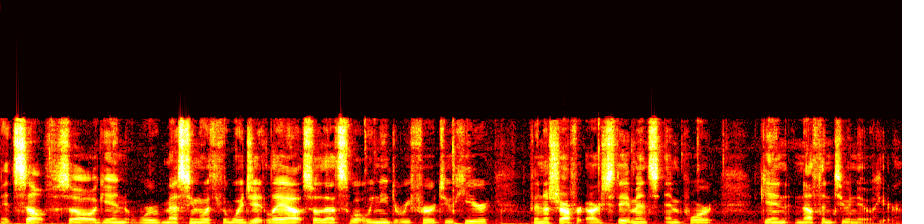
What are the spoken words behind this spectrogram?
itself. So again, we're messing with the widget layout, so that's what we need to refer to here. Finish off our statements, import. Again, nothing too new here.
